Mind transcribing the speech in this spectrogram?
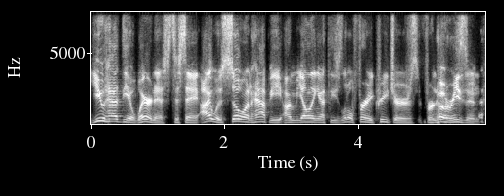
you had the awareness to say, I was so unhappy. I'm yelling at these little furry creatures for no reason.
